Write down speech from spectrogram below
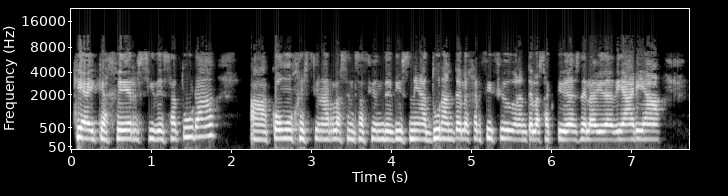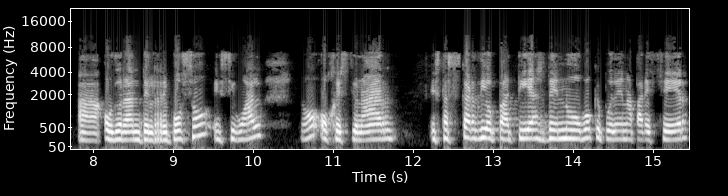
qué hay que hacer si desatura, a cómo gestionar la sensación de disnea durante el ejercicio, durante las actividades de la vida diaria o durante el reposo, es igual, ¿no? O gestionar estas cardiopatías de nuevo que pueden aparecer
